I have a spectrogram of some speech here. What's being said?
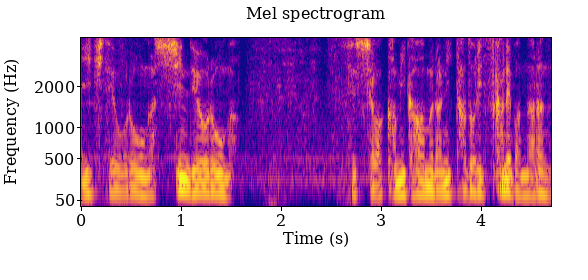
生きておろうが死んでおろうが拙者は上川村にたどり着かねばならぬ。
